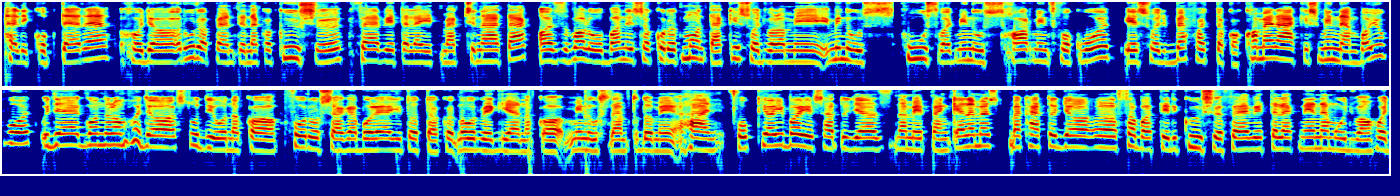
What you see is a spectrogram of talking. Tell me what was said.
helikopterrel, hogy a Rurapentének a külső felvételeit megcsinálták, az valóban, és akkor ott mondták is, hogy valami mínusz 20 vagy mínusz 30 fok volt, és hogy befagytak a kamerák, és minden bajuk volt. Ugye gondolom, hogy a stúdiónak a forróságából eljutottak a Norvégiának a mínusz nem tudom én hány fokjaiba, és hát ugye az nem éppen kellemes, meg hát hogy a, a szabadtéri külső felvételeknél nem úgy van, hogy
